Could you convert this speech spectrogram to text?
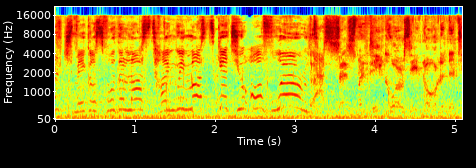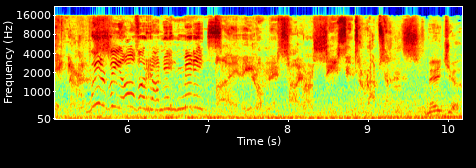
Archmagos, for the last time, we must get you off-world! Assessment equals inordinate ignorance. We'll be overrun in minutes! By the Omnissiah cease interruptions. Major,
